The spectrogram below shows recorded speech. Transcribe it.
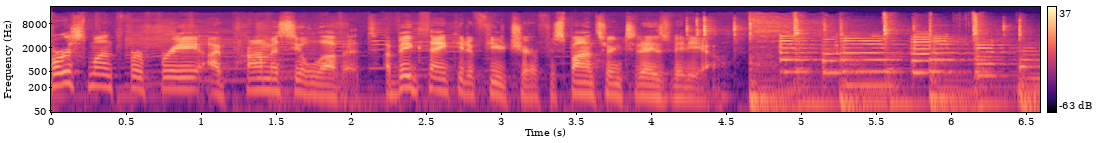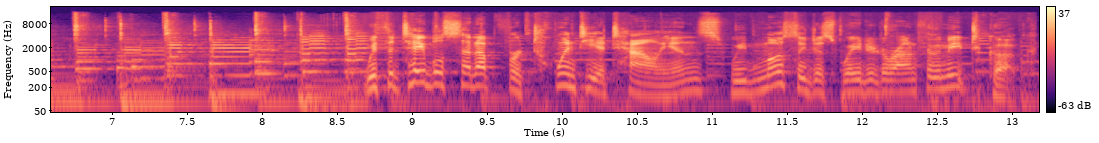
First month for free, I promise you'll love it. A big thank you to Future for sponsoring today's video. With the table set up for 20 Italians, we mostly just waited around for the meat to cook.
